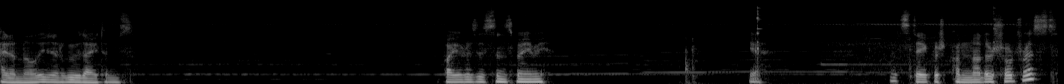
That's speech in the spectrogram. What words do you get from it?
I don't know these are good items. Fire resistance maybe? Yeah. Let's take another short rest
